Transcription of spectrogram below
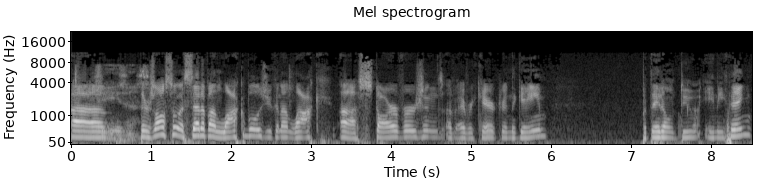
Um, Jesus. there's also a set of unlockables. You can unlock uh, star versions of every character in the game, but they don't do anything.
